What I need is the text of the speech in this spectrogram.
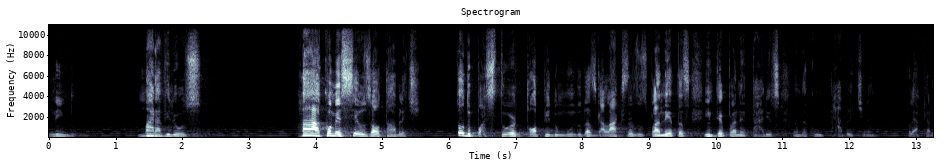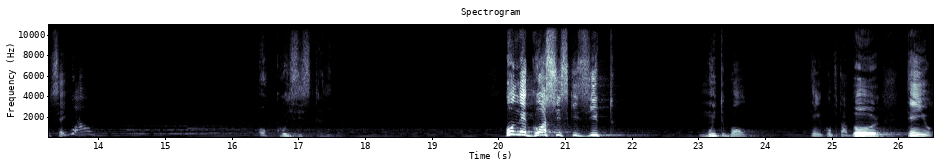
lindo, maravilhoso. Ah, comecei a usar o tablet. Todo pastor top do mundo das galáxias, dos planetas interplanetários, anda com um tablet, né? Falei, ah, quero ser igual. Oh, coisa estranha. Oh, negócio esquisito. Muito bom. Tenho computador, tenho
